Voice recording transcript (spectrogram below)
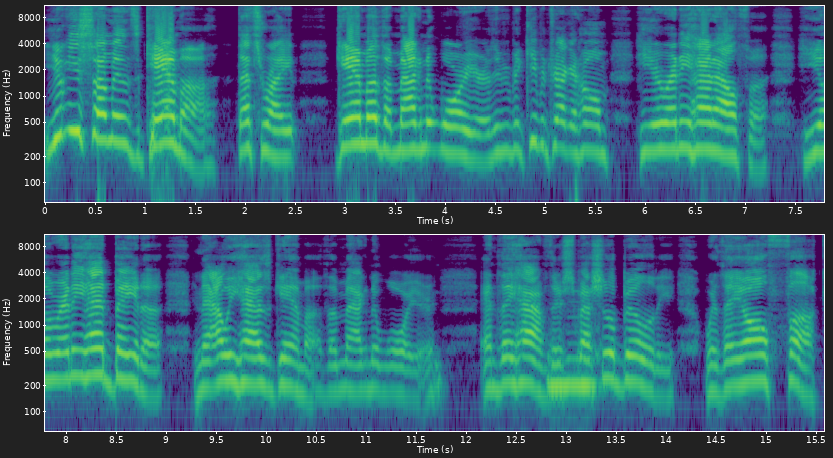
Yugi summons Gamma. That's right. Gamma, the Magnet Warrior. If you've been keeping track at home, he already had Alpha. He already had Beta. Now he has Gamma, the Magnet Warrior. And they have their special ability where they all fuck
